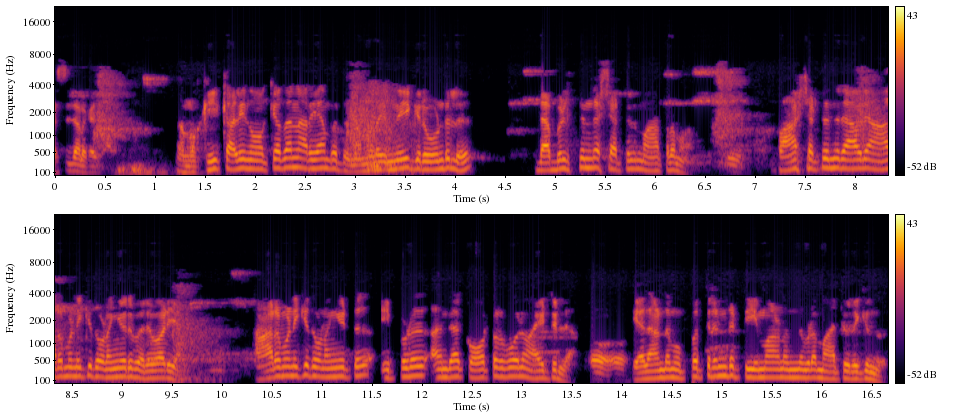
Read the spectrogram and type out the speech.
മെസ്സേജാണ് കഴിഞ്ഞത്? നമുക്ക് ഈ കളി നോക്കിയാൽ തന്നെ അറിയാൻ പറ്റും. നമ്മൾ ഇന്ന് ഈ ഗ്രൗണ്ടിൽ ഡബിൾസിന്റെ ഷട്ടിൽ മാത്രമാണ്. അപ്പൊ ആ ഷട്ടിൽ ഇന്ന് രാവിലെ ആറു മണിക്ക് തുടങ്ങിയ ഒരു പരിപാടിയാണ്. ആറു മണിക്ക് തുടങ്ങിയിട്ട് ഇപ്പോഴ് അതിന്റെ ക്വാർട്ടർ പോലും ആയിട്ടില്ല. ഏതാണ്ട് മുപ്പത്തിരണ്ട് ടീമാണ് ഇന്ന് ഇവിടെ മാറ്റിവെക്കുന്നത്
